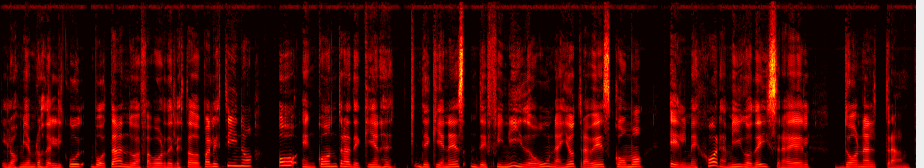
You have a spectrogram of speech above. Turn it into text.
los miembros del Likud votando a favor del Estado palestino, o en contra de quien, de quien es definido una y otra vez como el mejor amigo de Israel, Donald Trump.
